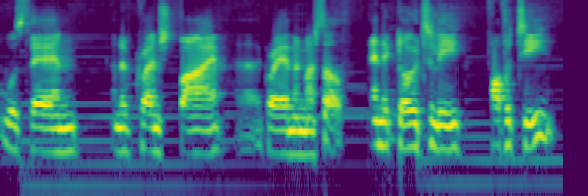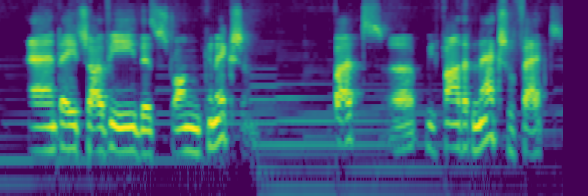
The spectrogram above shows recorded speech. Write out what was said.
was then kind of crunched by uh, Graham and myself. Anecdotally, poverty and HIV, there's a strong connection. But uh, we found that in actual fact,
